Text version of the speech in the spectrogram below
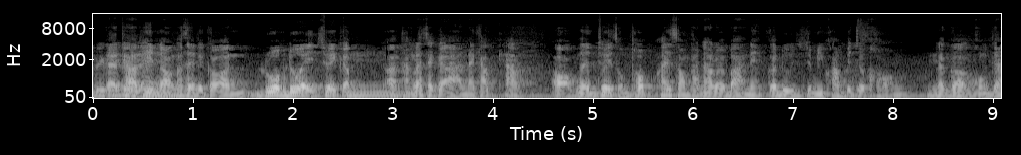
ไม่ค่อยแต่ถ้าดูแลพี่น้องเกษตรกรร่วมด้วยช่วยกับอืมเอ่อทางราชการนะครับครับ ออกเงินช่วยสมทบให้ 2,500 บาทเนี่ยก็ดูจะมีความเป็นเจ้าของอืมแล้วก็คงจะ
